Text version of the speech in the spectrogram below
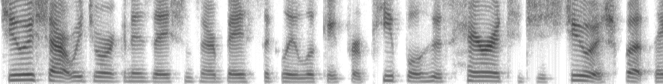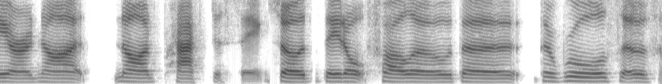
Jewish outreach organizations are basically looking for people whose heritage is Jewish, but they are not non-practicing. So they don't follow the the rules of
